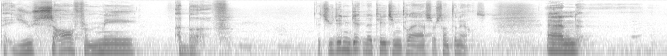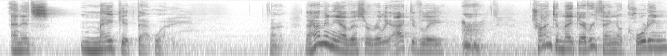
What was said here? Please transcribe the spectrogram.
that you saw from me above. That you didn't get in a teaching class or something else. And, and it's make it that way. All right. Now, how many of us are really actively trying to make everything according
